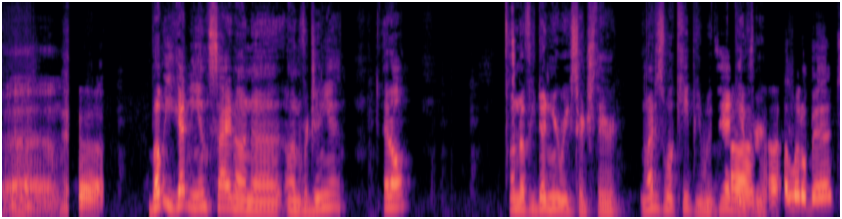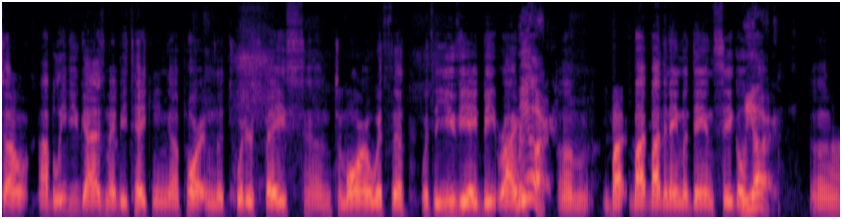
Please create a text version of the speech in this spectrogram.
um, uh, Bubba, you got any insight on uh, on Virginia at all? I don't know if you've done your research there might as well keep you. We've had you um, for a, a, little bit. Uh, I believe you guys may be taking uh, part in the Twitter space um, tomorrow with the with the UVA beat writer. We are. Um, by, by by the name of Dan Siegel. We are. Uh,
